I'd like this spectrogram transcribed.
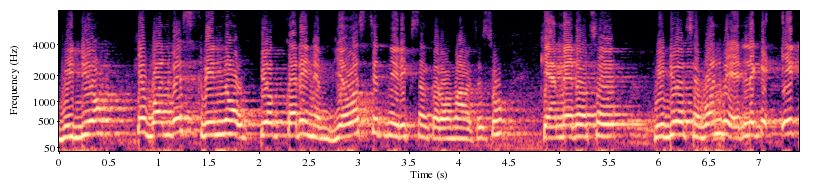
વીડિયો કે વન વે સ્ક્રીનનો ઉપયોગ કરીને વ્યવસ્થિત નિરીક્ષણ કરવામાં આવે છે. શું? કેમેરો છે, વીડિયો છે વન વે એટલે કે એક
